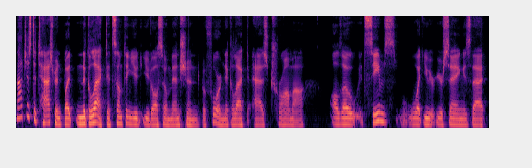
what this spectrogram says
not just attachment, but neglect. It's something you'd, you'd also mentioned before neglect as trauma. Although it seems what you, you're saying is that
